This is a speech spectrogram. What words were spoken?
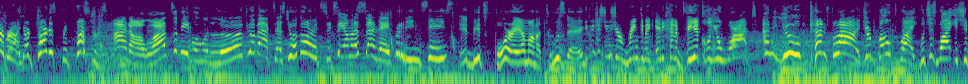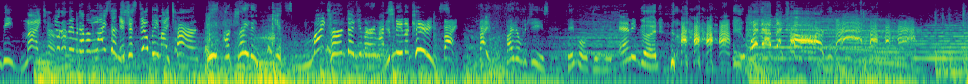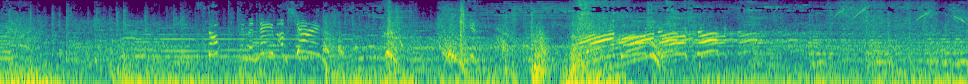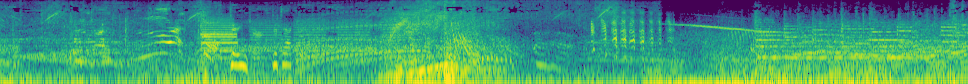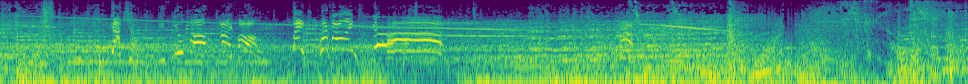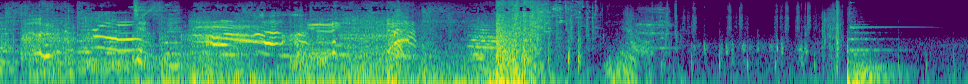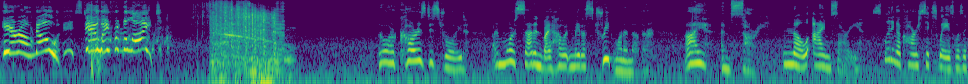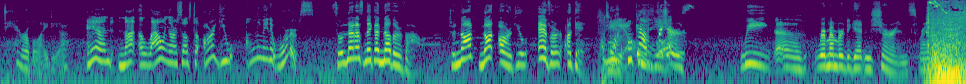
Barbara, your chart is preposterous! I know lots of people would love to have access to a car at 6 a.m. on a Sunday, princess. It beats 4 a.m. on a Tuesday. You can just use your ring to make any kind of vehicle you want. And you Can fly! You're both right, which is why it should be my turn. You don't even have a license. It should still be my turn. We are trading! It's my turn. Thank you very much. Give me the keys! Fine, fight, fight over the keys. They won't do you any good without the car. Danger detected. Gotcha! If you fall, I fall! Wait! We're falling! Car is destroyed, I'm more saddened by how it made us treat one another. I am sorry. No, I'm sorry. Splitting a car six ways was a terrible idea. And not allowing ourselves to argue only made it worse. So let us make another vow to not not argue ever again. Deal. Got it. We uh remember to get insurance, right?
